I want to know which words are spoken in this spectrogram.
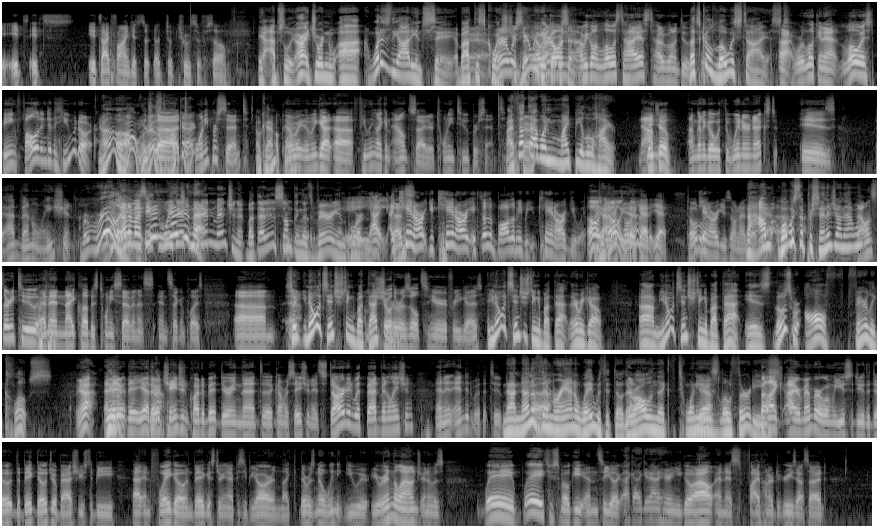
i- it's it's it's I find just a, a, obtrusive. So Yeah, absolutely. All right, Jordan. Uh, what does the audience say about this Yeah, where are question? we Here we? Are go. we Where going? Are we going lowest to highest? How do we want to do this? Let's here? go lowest to highest. All right, we're looking at lowest being followed into the humidor. Oh, Oh, really? interesting. Uh, Okay. Twenty percent. Okay. okay. And we, and we got uh, feeling like an outsider, twenty-two percent. I thought that one might be a little higher. Now Me I'm, too. I'm going to go with the winner next. Is bad ventilation. Really? None of us even we mentioned didn't, that. We didn't mention it, but that is something that's very important. I, I That's- can't argue. You can't argue. It doesn't bother me, but you can't argue it. Oh, I, I no, totally yeah. get it. Yeah, Totally. You can't argue someone has Now, that. how? yeah. what was the percentage on that one? That one's 32, Okay. and then nightclub is 27 at, in second place. Um, so you know what's interesting about I'm that, show the results here for you guys. You know what's interesting about that? There we go. Um, you know what's interesting about that is those were all fairly close. Yeah, and They they, were- they, yeah, they yeah. were changing quite a bit during that uh, conversation. It started with bad ventilation, and it ended with it too. Now, none of Uh, them ran away with it though. They're no. all in the twenties, low thirties. But like I remember when we used to do the do- the big dojo bash used to be at Enfuego in Vegas during IPCPR, and like there was no winning. You were you were in the lounge, and it was way way too smoky, and so you're like, I gotta get out of here, and you go out, and it's 500 degrees outside,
